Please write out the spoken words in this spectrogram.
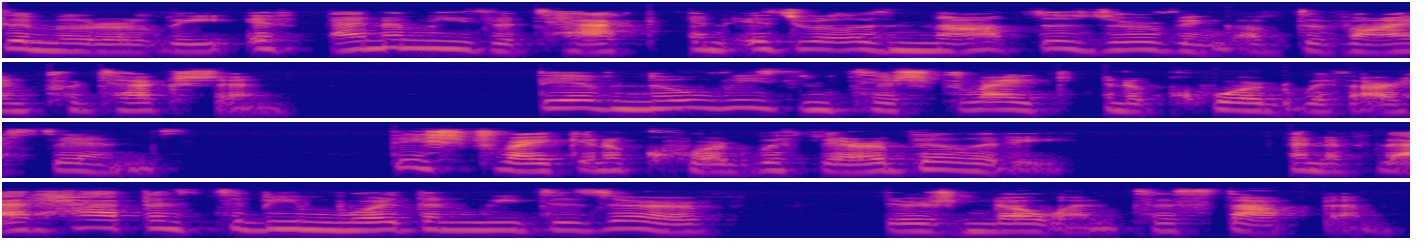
Similarly, if enemies attack and Israel is not deserving of divine protection, they have no reason to strike in accord with our sins. They strike in accord with their ability and if that happens to be more than we deserve, there's no one to stop them.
